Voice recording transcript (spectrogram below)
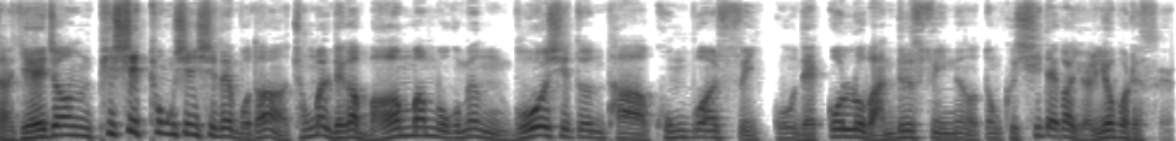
자, 예전 PC통신 시대보다 정말 내가 마음만 먹으면 무엇이든 다 공부할 수 있고 내 걸로 만들 수 있는 어떤 그 시대가 열려버렸어요.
